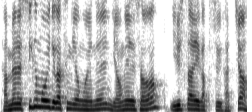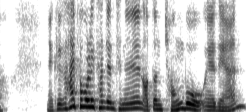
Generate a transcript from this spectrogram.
반면에 시그모이드 같은 경우에는 0에서 1 사이의 값을 갖죠. 네, 그래서 하이퍼볼릭 탄젠트는 어떤 정보에 대한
